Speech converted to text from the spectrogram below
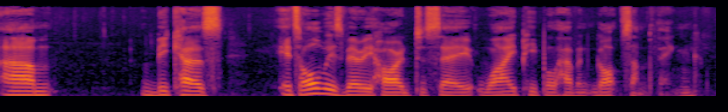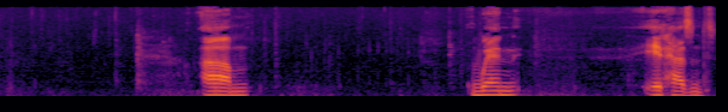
Um, because it's always very hard to say why people haven't got something. Um, when it hasn't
